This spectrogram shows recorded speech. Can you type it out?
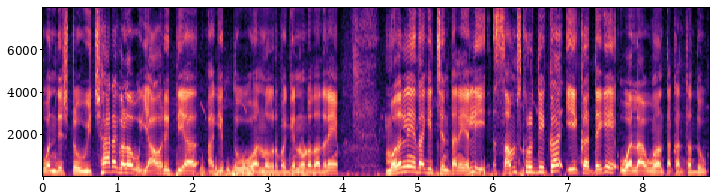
ಒಂದಿಷ್ಟು ವಿಚಾರಗಳು ಯಾವ ರೀತಿಯ ಆಗಿತ್ತು ಅನ್ನೋದ್ರ ಬಗ್ಗೆ ನೋಡೋದಾದರೆ ಮೊದಲನೆಯದಾಗಿ ಚಿಂತನೆಯಲ್ಲಿ ಸಾಂಸ್ಕೃತಿಕ ಏಕತೆಗೆ ಒಲವು ಅಂತಕ್ಕಂಥದ್ದು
